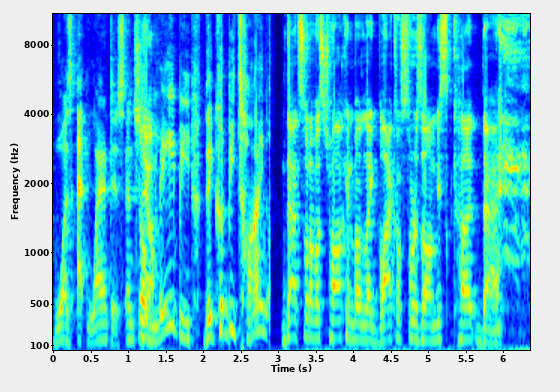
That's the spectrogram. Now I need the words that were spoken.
was Atlantis. And so yeah. maybe they could be tying that's what I was talking about, like Black Ops 4 Zombies cut that.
